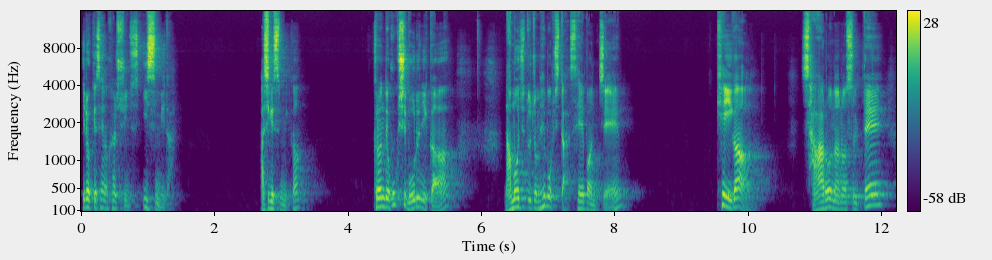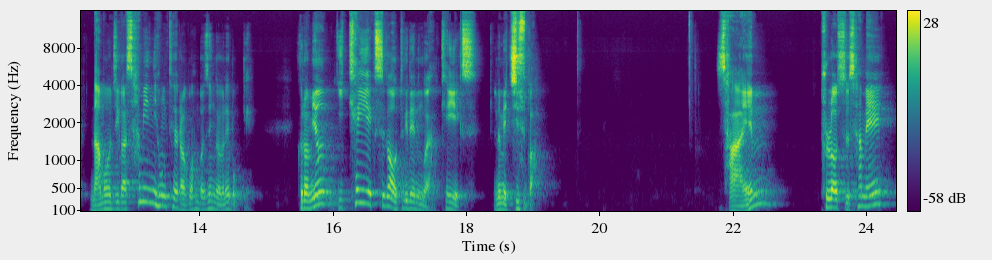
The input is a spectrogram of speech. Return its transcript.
이렇게 생각할 수 있, 습니다 아시겠습니까? 그런데 혹시 모르니까 나머지도 좀 해봅시다. 세 번째. K가 4로 나눴을 때 나머지가 3인 형태라고 한번 생각을 해볼게. 그러면 이 KX가 어떻게 되는 거야? KX. 이놈의 지수가 4M 플러스 3의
